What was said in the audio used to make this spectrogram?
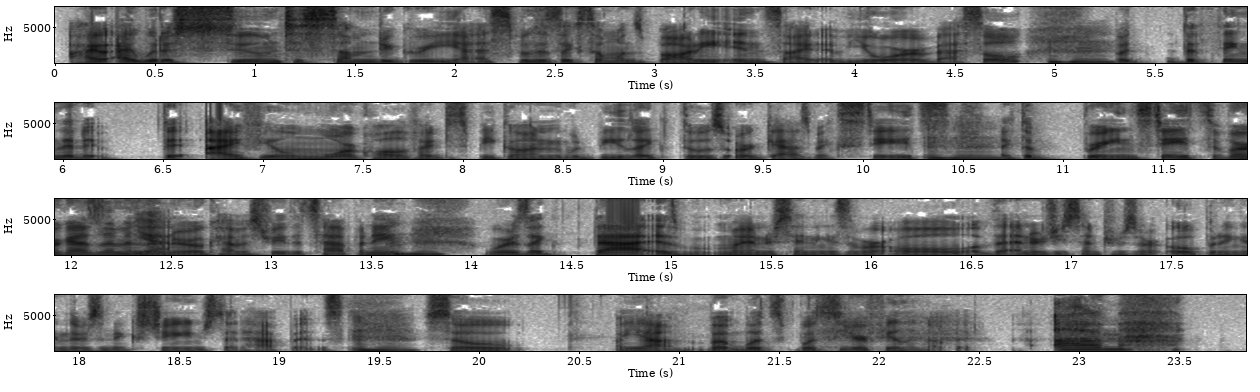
I, I would assume to some degree yes, because like someone's body inside of your vessel. Mm-hmm. But the thing that it that I feel more qualified to speak on would be like those orgasmic states, mm-hmm. like the brain states of orgasm and yeah. the neurochemistry that's happening. Mm-hmm. Whereas like that is my understanding is where all of the energy centers are opening and there's an exchange that happens. Mm-hmm. So yeah, but what's what's your feeling of it? Um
